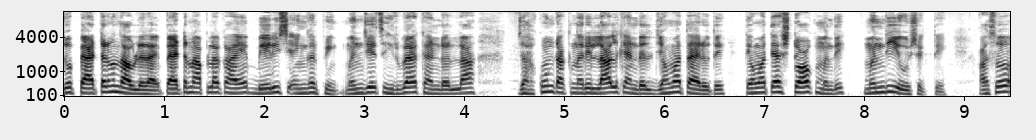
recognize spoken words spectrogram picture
जो पॅटर्न लावलेला आहे पॅटर्न आपला काय आहे? बेरिश एंगल्फिंग म्हणजेच हिरव्या कॅन्डलला झाकून टाकणारी लाल कॅन्डल जेव्हा तयार होते तेव्हा त्या स्टॉकमध्ये मंदी येऊ शकते. असं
